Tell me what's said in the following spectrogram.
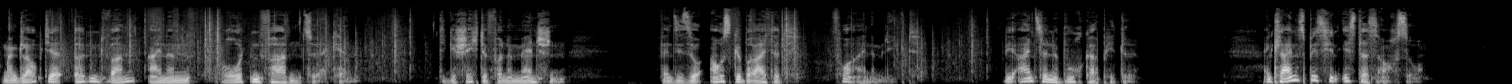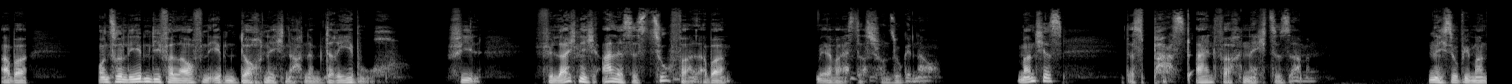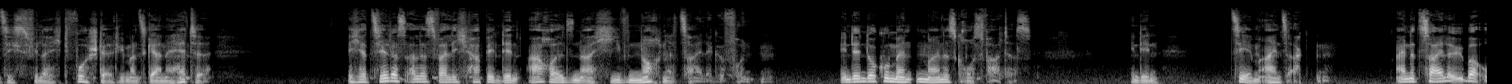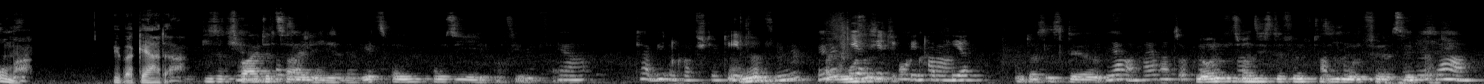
Man glaubt ja irgendwann einen roten Faden zu erkennen. Die Geschichte von einem Menschen, wenn sie so ausgebreitet vor einem liegt. Wie einzelne Buchkapitel. Ein kleines bisschen ist das auch so. Aber unsere Leben, die verlaufen eben doch nicht nach einem Drehbuch. Viel, vielleicht nicht alles ist Zufall, aber wer weiß das schon so genau. Manches, das passt einfach nicht zusammen. Nicht so, wie man sich's vielleicht vorstellt, wie man's gerne hätte. Ich erzähle das alles, weil ich habe in den Arolsen Archiven noch eine Zeile gefunden. In den Dokumenten meines Großvaters. In den CM1-Akten. Eine Zeile über Oma. Über Gerda. Diese zweite ja, Zeile hier, da geht's um, um sie auf jeden Fall. Ja, klar, Biedenkopf steht da. Biedenkopf. Mhm. Also hier steht Biedenkopf hier. Und das ist der ja, 29.05.47. Mhm. Ja.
